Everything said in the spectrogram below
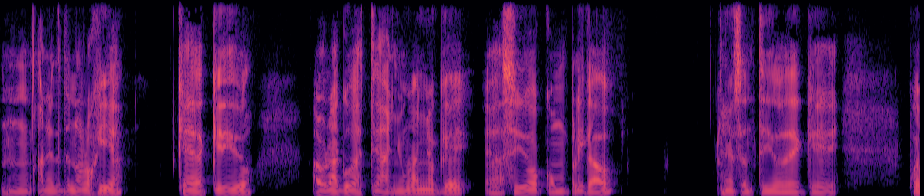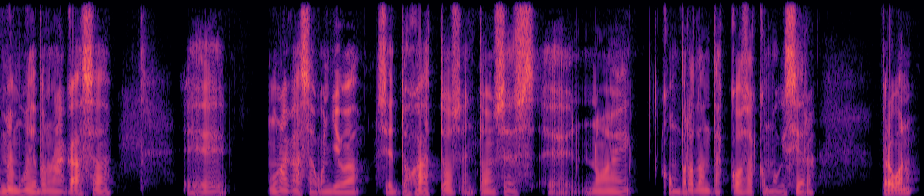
mm, a nivel de tecnología que he adquirido a lo largo de este año. Un año que ha sido complicado en el sentido de que pues me mudé para una casa. Eh, una casa conlleva ciertos gastos, entonces eh, no he comprado tantas cosas como quisiera. Pero bueno,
